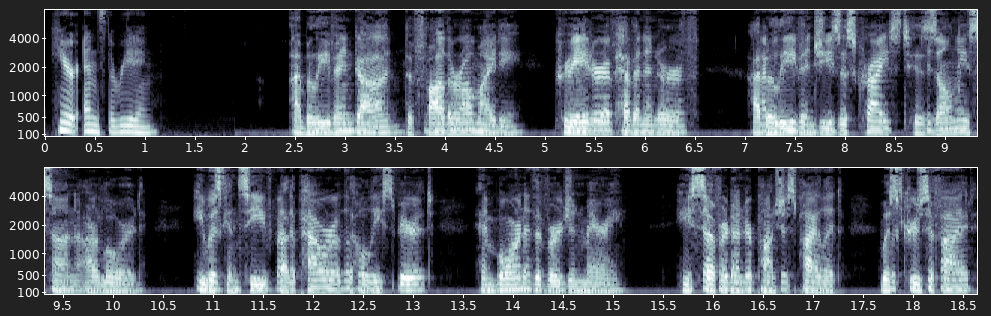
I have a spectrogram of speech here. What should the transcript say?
Here ends the reading. I believe in God, the Father Almighty creator of heaven and earth. I believe in Jesus Christ, his only Son, our Lord. He was conceived by the power of the Holy Spirit and born of the Virgin Mary. He suffered under Pontius Pilate, was crucified,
